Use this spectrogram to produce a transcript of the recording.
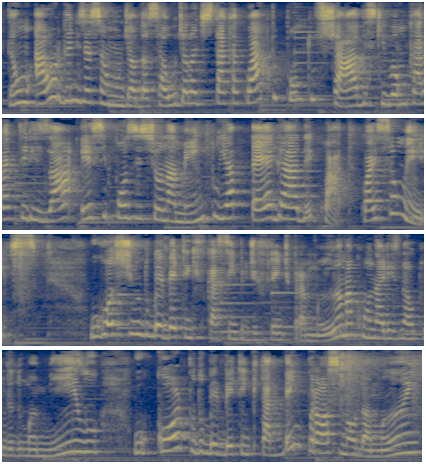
Então, a Organização Mundial da Saúde ela destaca quatro pontos chaves que vão caracterizar esse posicionamento e a pega adequada. Quais são eles? O rostinho do bebê tem que ficar sempre de frente para a mama, com o nariz na altura do mamilo. O corpo do bebê tem que estar tá bem próximo ao da mãe.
